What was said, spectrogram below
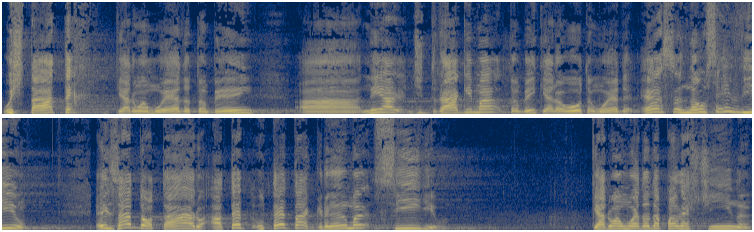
O stater, que era uma moeda também, a, nem a de dragma, também, que era outra moeda, essas não serviam. Eles adotaram até o tetagrama sírio, que era uma moeda da Palestina.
